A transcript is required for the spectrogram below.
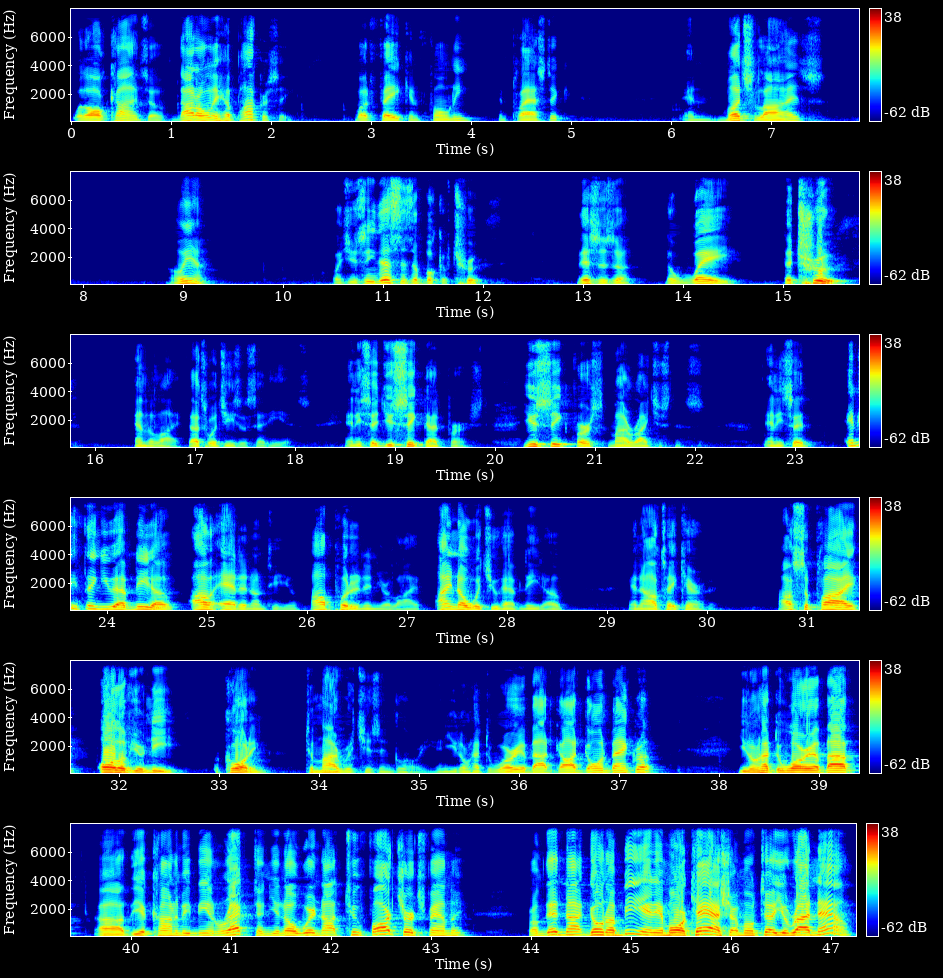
with all kinds of not only hypocrisy, but fake and phony and plastic and much lies. Oh, yeah. But you see, this is a book of truth. This is a, the way, the truth, and the life. That's what Jesus said He is. And He said, You seek that first. You seek first my righteousness. And He said, Anything you have need of, I'll add it unto you. I'll put it in your life. I know what you have need of, and I'll take care of it. I'll supply all of your need according to my riches and glory. And you don't have to worry about God going bankrupt. You don't have to worry about uh, the economy being wrecked. And you know, we're not too far, church family, from there not going to be any more cash. I'm going to tell you right now.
